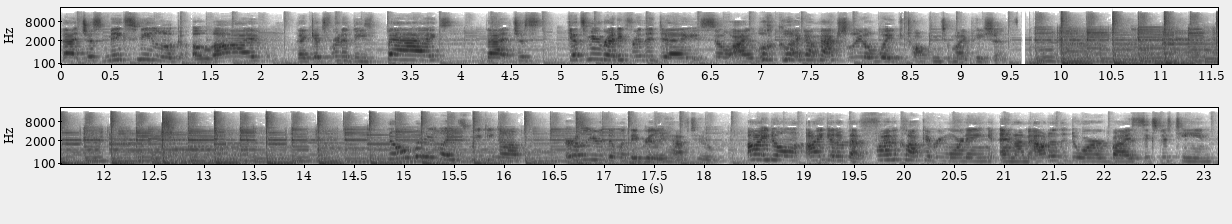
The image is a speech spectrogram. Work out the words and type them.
that just makes me look alive, that gets rid of these bags, that just gets me ready for the day so I look like I'm actually awake talking to my patients. Earlier than what they really have to. I don't. I get up at 5 o'clock every morning and I'm out of the door by 6.15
